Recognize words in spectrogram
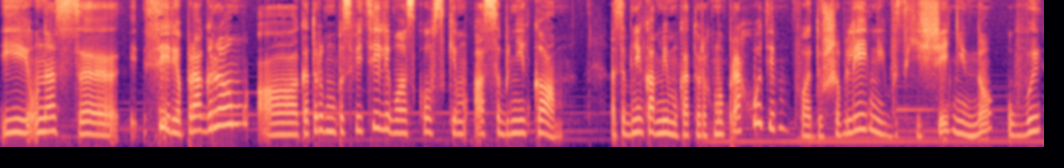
И у нас э, серия программ, а, которые мы посвятили московским особнякам особнякам, мимо которых мы проходим, в воодушевлении, в восхищении, но, увы,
